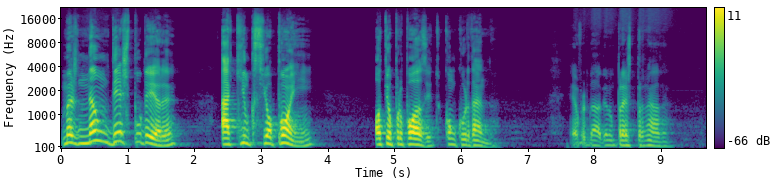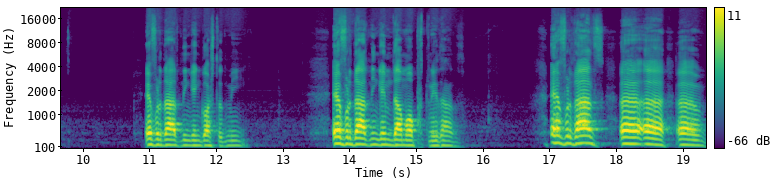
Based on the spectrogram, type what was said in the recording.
Mas não des poder àquilo que se opõe ao teu propósito, concordando. É verdade, eu não presto para nada. É verdade, ninguém gosta de mim. É verdade, ninguém me dá uma oportunidade. É verdade, uh, uh, uh,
